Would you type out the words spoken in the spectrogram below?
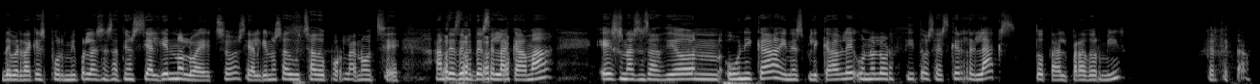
de verdad que es por mí, por la sensación, si alguien no lo ha hecho, si alguien no se ha duchado por la noche antes de meterse en la cama, es una sensación única, inexplicable, un olorcito, o sea, es que es relax total para dormir. Perfecta.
